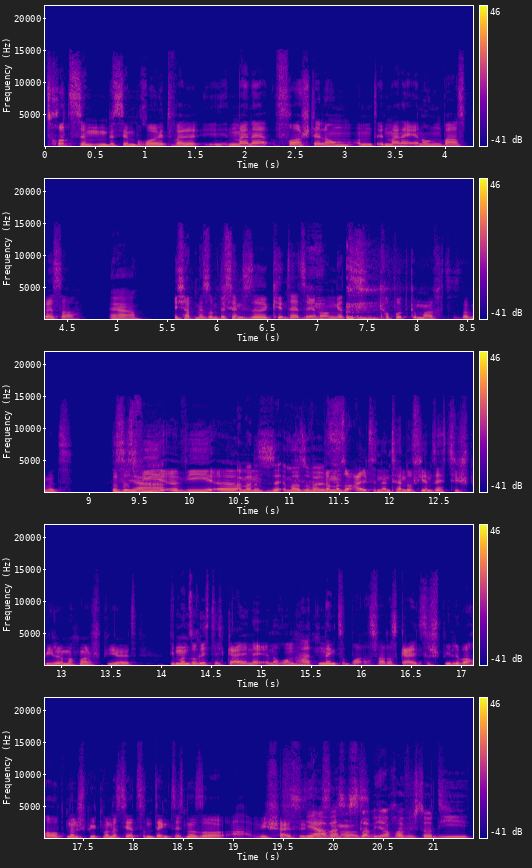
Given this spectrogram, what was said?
trotzdem ein bisschen bereut, weil in meiner Vorstellung und in meiner Erinnerung war es besser. Ja. Ich habe mir so ein bisschen diese Kindheitserinnerung jetzt kaputt gemacht damit. Das ist Ja, wie, äh, wie ähm, Aber das ist ja immer so, weil wenn man so alte Nintendo 64-Spiele nochmal spielt, die man so richtig geil in Erinnerung hat und denkt so, boah, das war das geilste Spiel überhaupt. Und dann spielt man das jetzt und denkt sich nur so, ah, wie scheiße sieht Ja, das aber denn es ist, aus? glaube ich, auch häufig so, die,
